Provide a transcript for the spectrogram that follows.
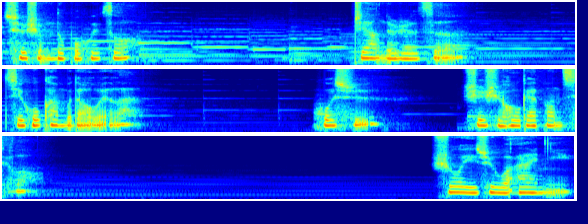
却什么都不会做。这样的日子，几乎看不到未来。或许是时候该放弃了。说一句“我爱你”，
